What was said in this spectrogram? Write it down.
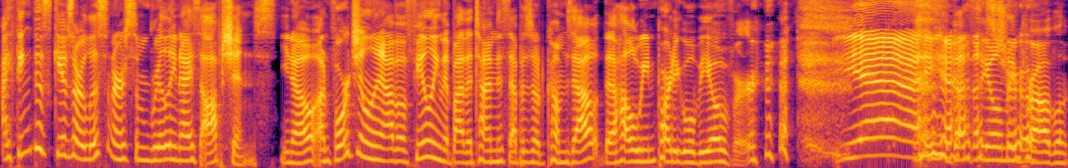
I think this gives our listeners some really nice options. You know, unfortunately, I have a feeling that by the time this episode comes out, the Halloween party will be over. yeah. Yeah, yeah that's, that's, the only true. problem.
